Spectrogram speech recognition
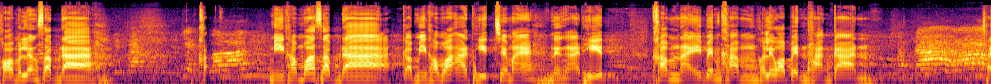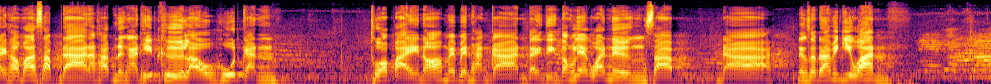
พอเป็นเรื่องสัปดาห์เจ็ดวันมีคำว่าสัปดาห์ กับมีคำว่าอาทิตย์ใช่ไหมหนึ่งอาทิตย์คำไหนเป็นคำเขาเรียกว่าเป็นทางการสัปดาห์ ใช้คำว่าสัปดาห์นะครับหนึ่งอาทิตย์คือเราพูดกันทั่วไปเนาะไม่เป็นทางการ แต่จริงๆต้องเรียกว่าหนึ่งสัปดาห์หนึ่งสัปดาห์มีกี่วันเจ็ดวัน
